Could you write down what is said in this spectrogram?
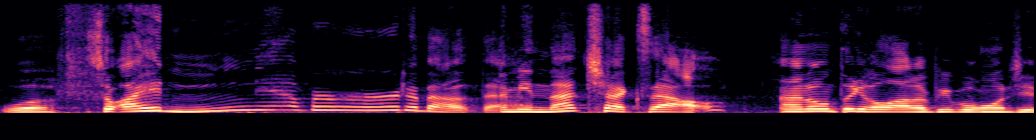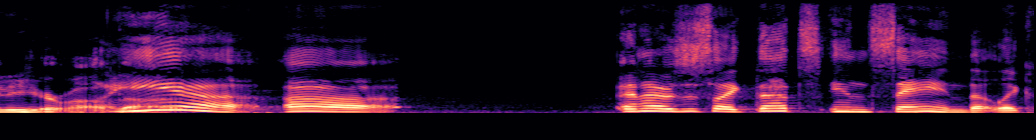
Woof. so i had never heard about that I mean, that checks out. I don't think a lot of people want you to hear about that. yeah uh and i was just like that's insane that like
